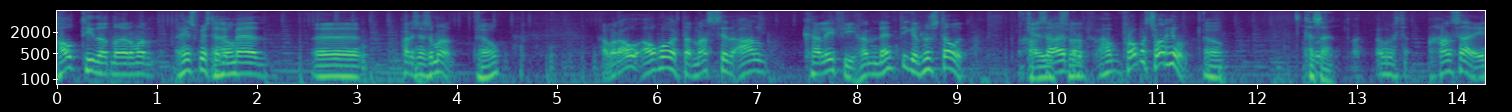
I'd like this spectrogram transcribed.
hátíð þarna þegar hann var heimsmeistari með uh, Paris Saint-Germain. Það var á, áhugavert að Nasser Al-Khalifi hann nefndi ekki að hlusta á þetta. Hann sagði bara, frábært svar hjá hann Hvað sagði hann? Hann sagði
